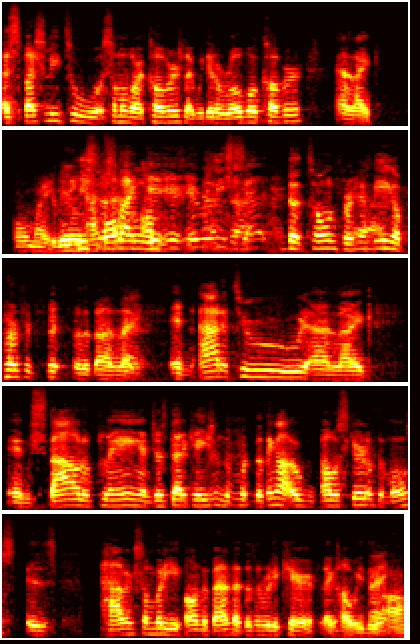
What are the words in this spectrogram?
especially to some of our covers. Like we did a Robo cover, and like Oh my You mean god. he's just like it, it, it really set the tone for him Yeah. being a perfect fit for the band. Like Right. in attitude and like in style of playing and just dedication. Mhm. The The the thing I I was scared of the most is having somebody on the band that doesn't really care like how we do. Right, Uh,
